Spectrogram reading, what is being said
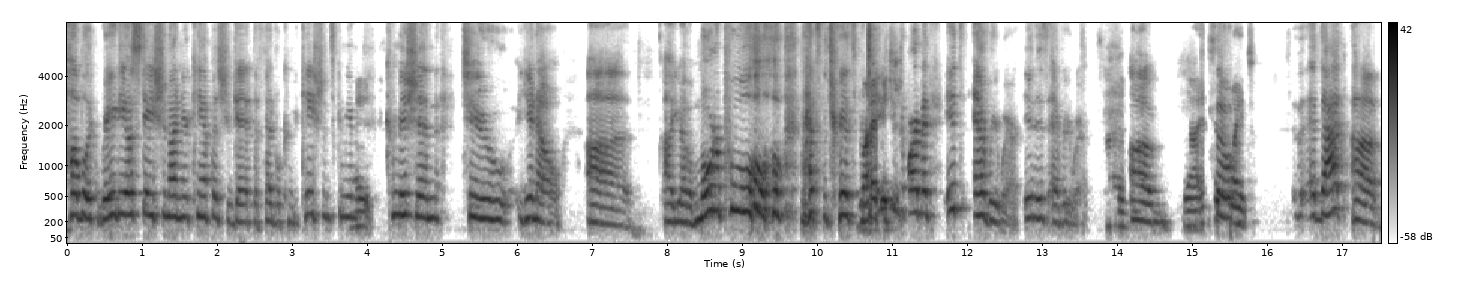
public radio station on your campus, you get the Federal Communications right. Commission to, you know, uh, uh, you have a motor pool. That's the transportation right. department. It's everywhere. It is everywhere. Right. Um, yeah, so that uh,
